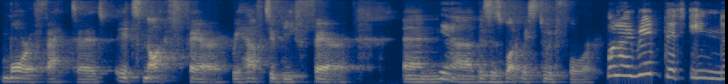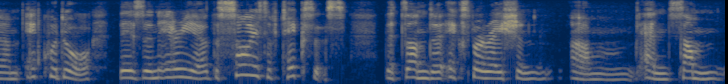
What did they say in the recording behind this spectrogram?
more affected. It's not fair. We have to be fair. And Yeah. uh, this is what we stood for. Well, I read that in um, Ecuador, there's an area the size of Texas that's under exploration um, and some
